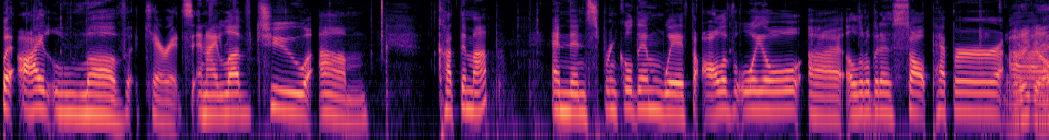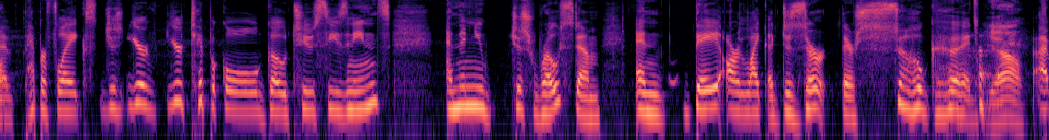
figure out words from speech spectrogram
but I love carrots and I love to um, cut them up and then sprinkle them with olive oil, uh, a little bit of salt, pepper, uh, pepper flakes, just your your typical go-to seasonings, and then you just roast them, and they are like a dessert. They're so good. Yeah. Uh,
